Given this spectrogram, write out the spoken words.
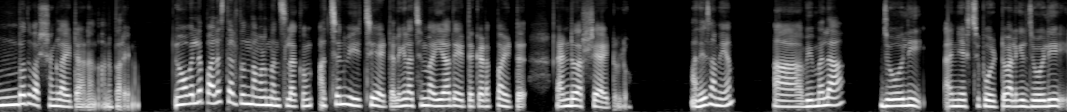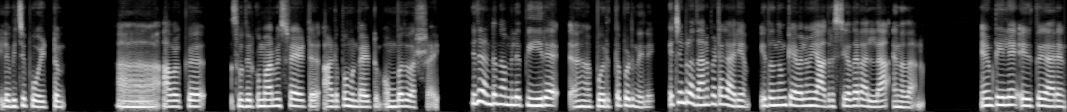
ഒമ്പത് വർഷങ്ങളായിട്ടാണെന്നാണ് പറയുന്നത്. നോവലിലെ പല സ്ഥലത്തും നമ്മൾ മനസ്സിലാക്കും അച്ഛൻ വീഴ്ചയായിട്ട് അല്ലെങ്കിൽ അച്ഛൻ വയ്യാതെയായിട്ട് കിടപ്പായിട്ട് രണ്ട് വർഷമേ ആയിട്ടുള്ളൂ. അതേസമയം വിമല ജോലി അന്വേഷിച്ച് പോയിട്ടും അല്ലെങ്കിൽ ജോലി ലഭിച്ചു പോയിട്ടും അവൾക്ക് സുധീർ കുമാർ മിശ്രയായിട്ട് അടുപ്പമുണ്ടായിട്ടും ഒമ്പത് വർഷമായി ഇത് രണ്ടും തമ്മിൽ തീരെ പൊരുത്തപ്പെടുന്നില്ലേ? ഏറ്റവും പ്രധാനപ്പെട്ട കാര്യം ഇതൊന്നും കേവലം യാദൃശ്ചികതരല്ല എന്നതാണ്. എം ടിയിലെ എഴുത്തുകാരൻ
